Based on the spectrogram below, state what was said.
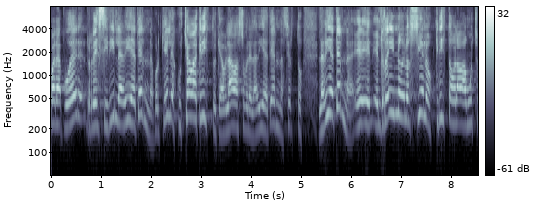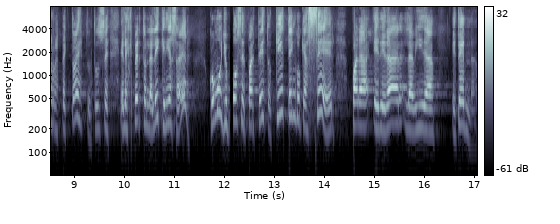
para poder recibir la vida eterna? Porque él escuchaba a Cristo que hablaba sobre la vida eterna, ¿cierto? La vida eterna, el, el reino de los cielos, Cristo hablaba mucho respecto a esto. Entonces el experto en la ley quería saber, ¿cómo yo puedo ser parte de esto? ¿Qué tengo que hacer para heredar la vida eterna?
